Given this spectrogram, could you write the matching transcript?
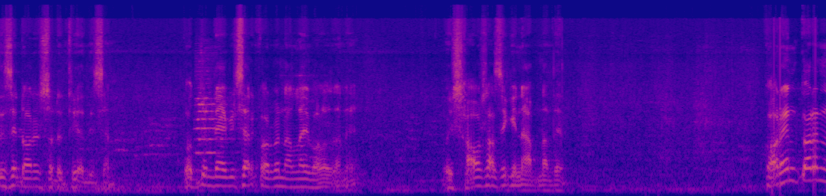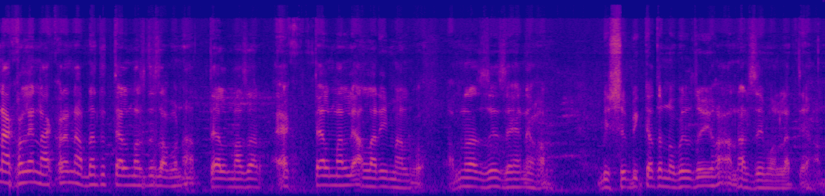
দিছে, ডরের সাথে থুয়ে দিছেন। কতদিন ন্যায় বিচার করবেন আল্লাহ ভালো জানে। ওই সাহস আছে কিনা আপনাদের? করেন করেন, না করলে, না করেন, আপনাদের তেল মাছতে যাব না। তেল মাজার, এক তেল মারলে আল্লাহরই মারবো। আপনারা যে যেখানে হন। বিশ্ববিখ্যাত নোবেল জয়ী হন আর যে মোল্লাতে হন।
